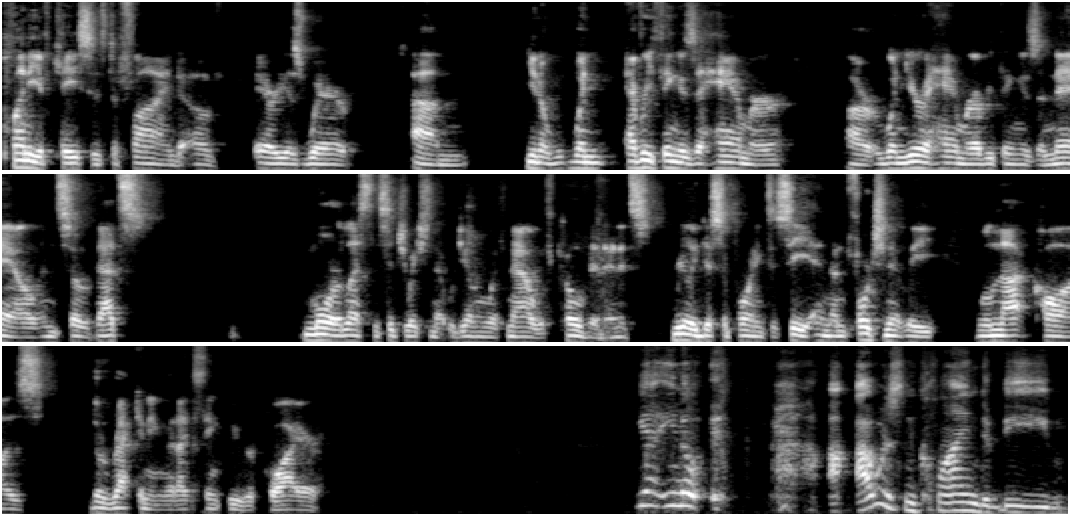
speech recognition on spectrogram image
plenty of cases to find of areas where, um, you know, when everything is a hammer, or when you're a hammer, everything is a nail, and so that's more or less the situation that we're dealing with now with COVID, and it's really disappointing to see, and unfortunately, will not cause the reckoning that I think we require. Yeah, you know, I, I was inclined to be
